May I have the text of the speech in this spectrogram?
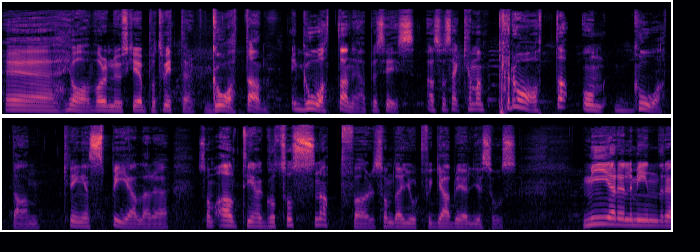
eh, ja vad du nu skrev på Twitter. Gåtan. Gåtan ja, precis. Alltså så här, kan man prata om gåtan kring en spelare som allting har gått så snabbt för som det har gjort för Gabriel Jesus? Mer eller mindre,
